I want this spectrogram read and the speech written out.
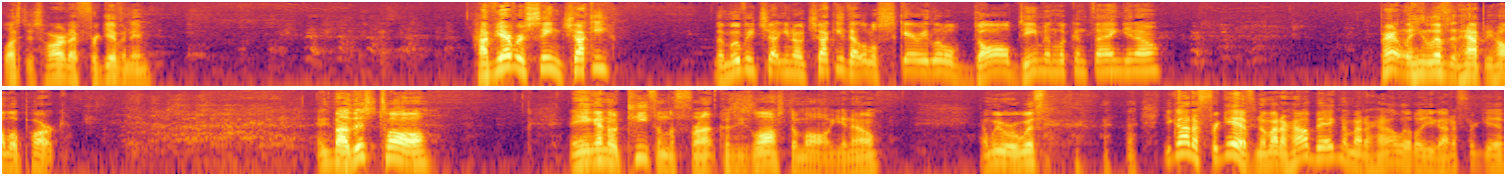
Bless his heart, I've forgiven him. Have you ever seen Chucky? The movie Chucky, you know, Chucky, that little scary little doll demon looking thing, you know? Apparently, he lives at Happy Hollow Park. And he's about this tall, and he ain't got no teeth on the front because he's lost them all, you know? And we were with, you got to forgive. No matter how big, no matter how little, you got to forgive.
